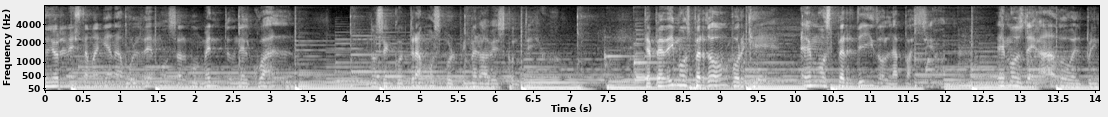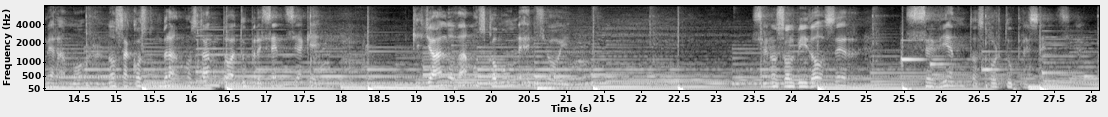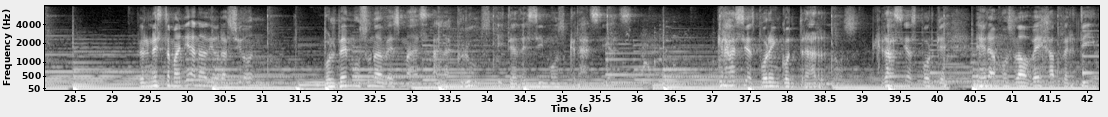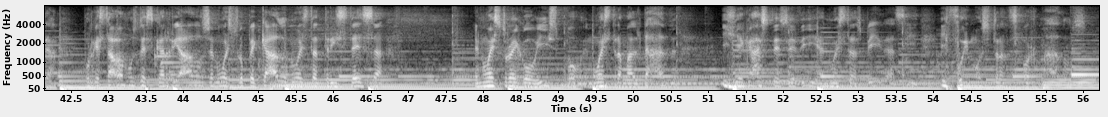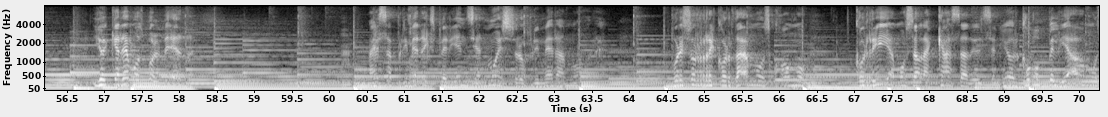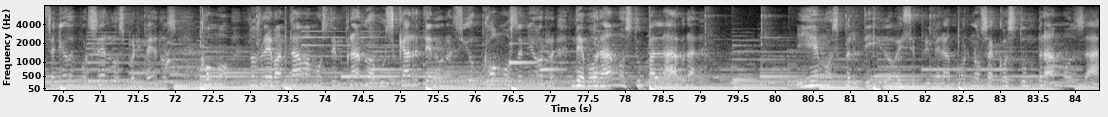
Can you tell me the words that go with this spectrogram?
Señor, en esta mañana volvemos al momento en el cual nos encontramos por primera vez contigo. Te pedimos perdón porque hemos perdido la pasión. Hemos dejado el primer amor. Nos acostumbramos tanto a tu presencia que, que ya lo damos como un hecho y se nos olvidó ser sedientos por tu presencia. Pero en esta mañana de oración volvemos una vez más a la cruz y te decimos gracias. Gracias por encontrarnos. Gracias porque éramos la oveja perdida. Porque estábamos descarriados en nuestro pecado, en nuestra tristeza, en nuestro egoísmo, en nuestra maldad. Y llegaste ese día en nuestras vidas y, y fuimos transformados. Y hoy queremos volver esa primera experiencia, nuestro primer amor. Por eso recordamos cómo corríamos a la casa del Señor, cómo peleábamos, Señor, por ser los primeros, cómo nos levantábamos temprano a buscarte en oración, cómo, Señor, devoramos tu palabra. Y hemos perdido ese primer amor, nos acostumbramos a,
